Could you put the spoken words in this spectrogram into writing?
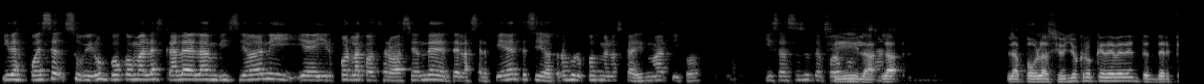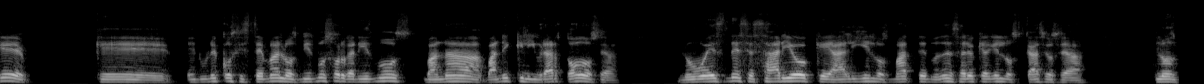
y después eh, subir un poco más la escala de la ambición y, ir por la conservación de, de, las serpientes y otros grupos menos carismáticos. Quizás eso te puede Sí, la, la, la población yo creo que debe de entender que que en un ecosistema los mismos organismos van a, van a equilibrar todo, o sea, no es necesario que alguien los mate, no es necesario que alguien los case, o sea, los...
